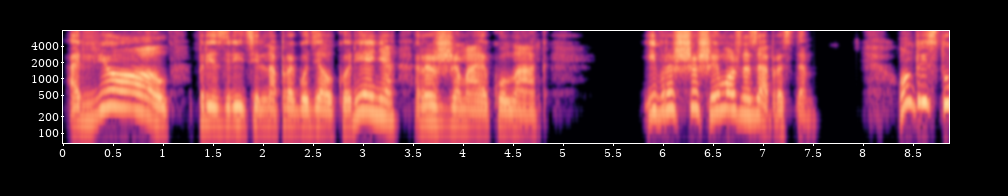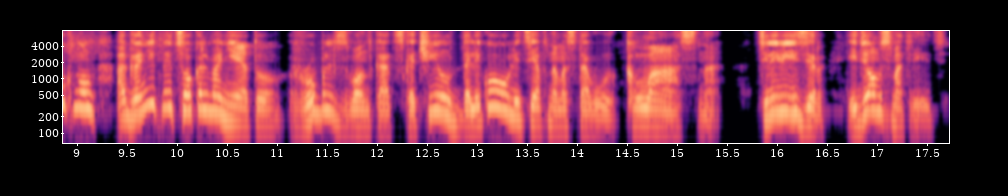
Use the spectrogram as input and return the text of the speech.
«Орел!» — презрительно прогудел Куреня, разжимая кулак. «И в расшиши можно запросто». Он пристукнул о гранитный цоколь монету. Рубль звонко отскочил, далеко улетев на мостовую. «Классно! Телевизор! Идем смотреть!»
